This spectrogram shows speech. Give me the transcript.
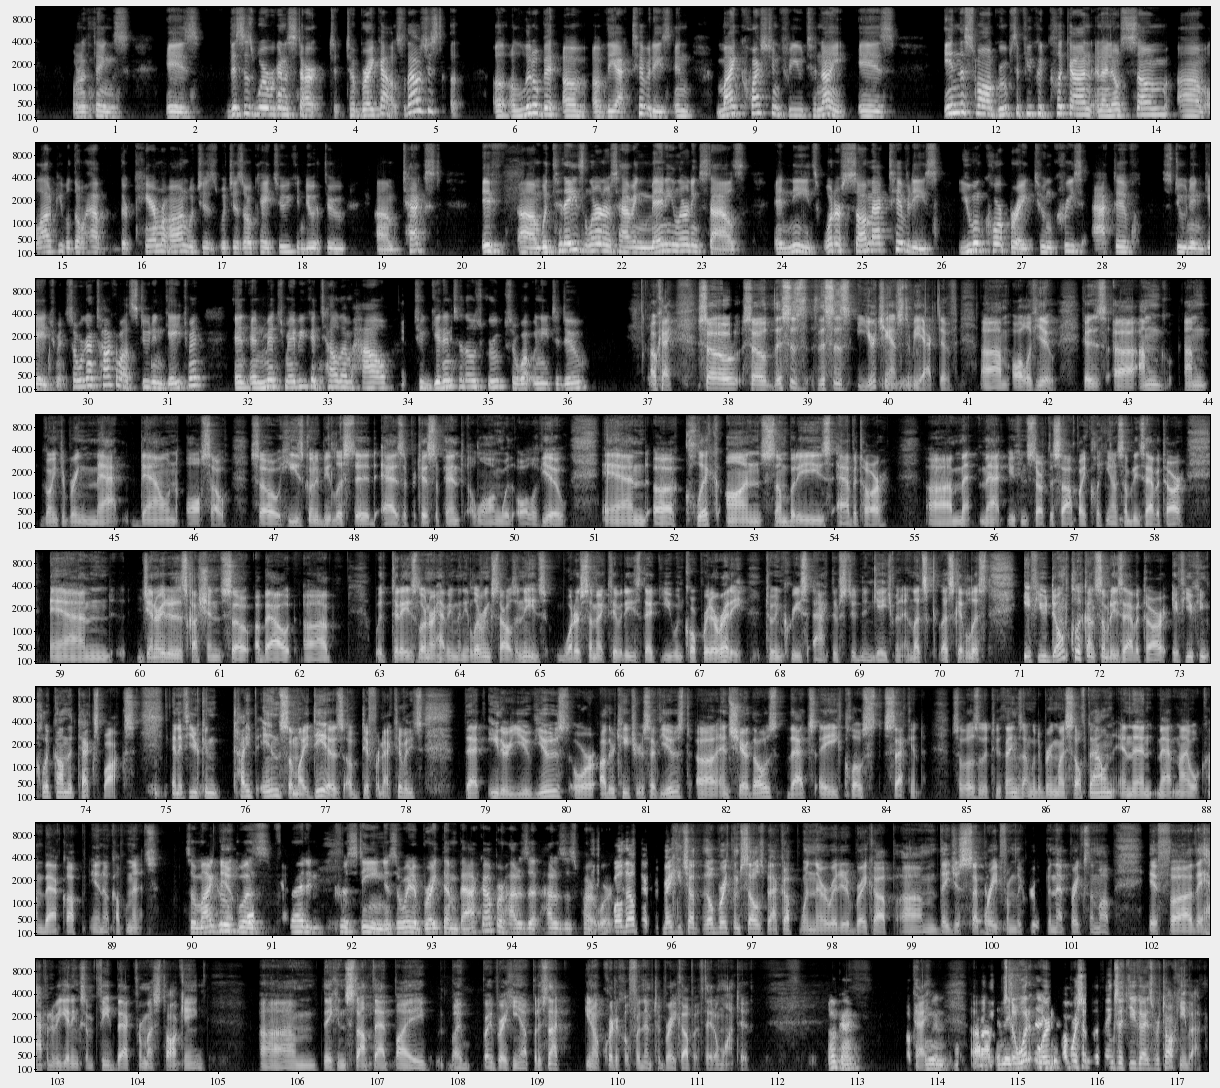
one of the things is this is where we're going to start to, break out. So that was just a, a, little bit of, of the activities. And my question for you tonight is in the small groups, if you could click on, and I know some, um, a lot of people don't have their camera on, which is which is okay too. You can do it through um, text. If um, with today's learners having many learning styles and needs, what are some activities you incorporate to increase active student engagement? So we're going to talk about student engagement, and and Mitch, maybe you could tell them how to get into those groups or what we need to do. Okay, so so this is this is your chance to be active, um, all of you, because uh, I'm I'm going to bring Matt down also. So he's going to be listed as a participant along with all of you, and uh, click on somebody's avatar. Uh, Matt, Matt, you can start this off by clicking on somebody's avatar and generate a discussion. So about uh, with today's learner having many learning styles and needs, what are some activities that you incorporate already to increase active student engagement? And let's let's get a list. If you don't click on somebody's avatar, if you can click on the text box, and if you can type in some ideas of different activities that either you've used or other teachers have used uh, and share those, that's a close second. So those are the two things. I'm going to bring myself down, and then Matt and I will come back up in a couple minutes. So my group yeah. was Fred and Christine. Is there a way to break them back up, or how does it? How does this part work? Well, they'll break each other. They'll break themselves back up when they're ready to break up. Um, they just separate from the group, and that breaks them up. If uh, they happen to be getting some feedback from us talking, um, they can stop that by by by breaking up. But it's not you know critical for them to break up if they don't want to. Okay. Okay. Um, so what were, what were some of the things that you guys were talking about?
